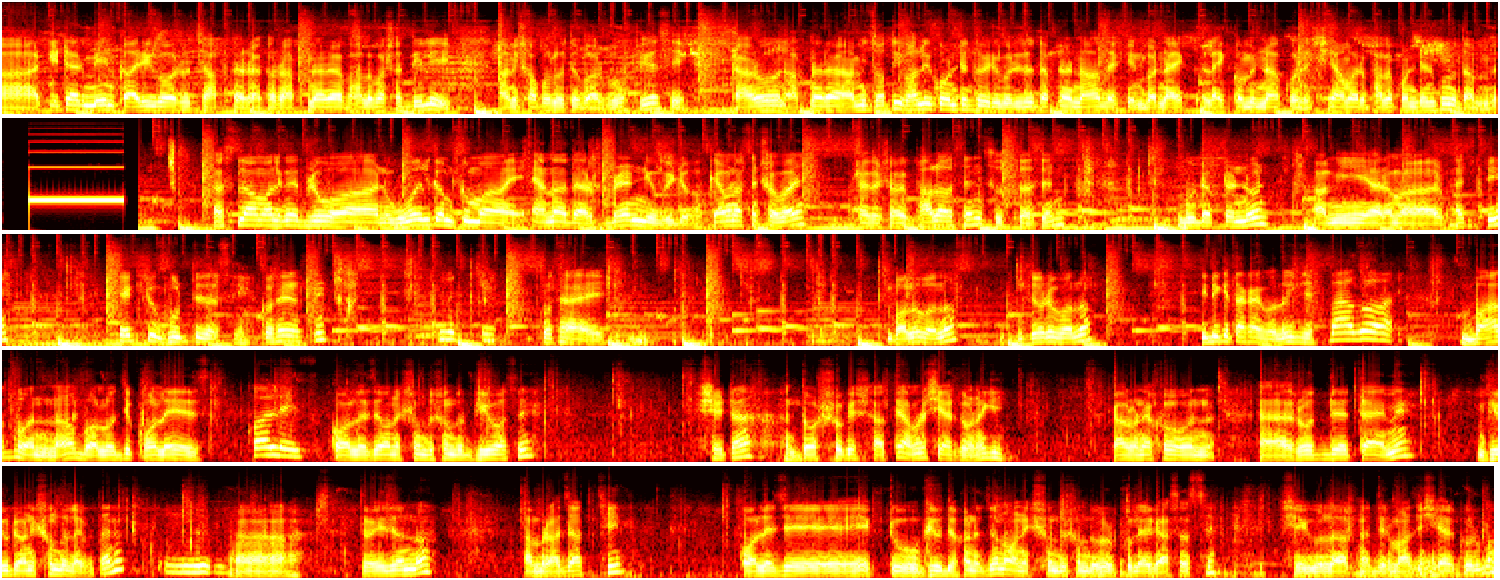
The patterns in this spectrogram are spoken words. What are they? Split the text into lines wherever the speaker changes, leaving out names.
আর এটার মেন কারিগর হচ্ছে আপনারা কারণ আপনারা ভালোবাসা দিলেই আমি সফল হতে পারব ঠিক আছে? কারণ আপনারা আমি যতই ভালোই কন্টেন্ট তৈরি করি যদি আপনারা না দেখেন বা লাইক কমেন্ট না করেন সে আমার ভালো কন্টেন্ট কোনো দাম নেই। আসসালামু আলাইকুম everyone welcome to my another brand new video কেমন আছেন সবাই? আশা করি সবাই ভালো আছেন সুস্থ আছেন। গুড আফটারনুন আমি আর আমার ভাইস্তি একটু ঘুরতে যাচ্ছি। কোথায় যাচ্ছি? কোথায়? বলো বলো। জোরে বলো। এদিকে তাকাই বলো এই যে।
বাগর
বাগবান না বলো যে কলেজ।
কলেজ।
কলেজে অনেক সুন্দর সুন্দর ভিউ আছে। সেটা দর্শকের সাথে আমরা শেয়ার করব নাকি? কারণ এখন রোদের টাইমে ভিউটা অনেক সুন্দর লাগবে তাই না? তো এই জন্য আমরা যাচ্ছি। কলেজে একটু ভিউ দেখানোর জন্য অনেক সুন্দর সুন্দর ফুলের গাছ আছে। সেগুলো আপনাদের মাঝে শেয়ার করব।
